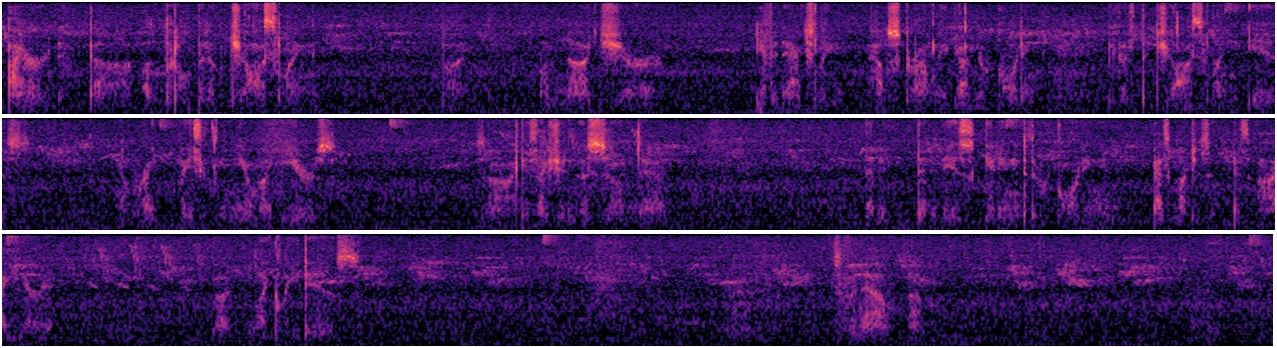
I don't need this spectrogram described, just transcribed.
I heard uh, a little bit of jostling, but I'm not sure if it actually, how strongly it got in the recording, because the jostling is you know, right basically near my ears. So I guess I shouldn't assume that that it that it is getting into the recording as much as as I hear it. But likely it is. So for now, um,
